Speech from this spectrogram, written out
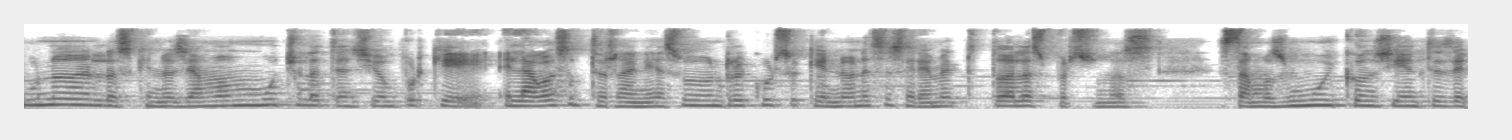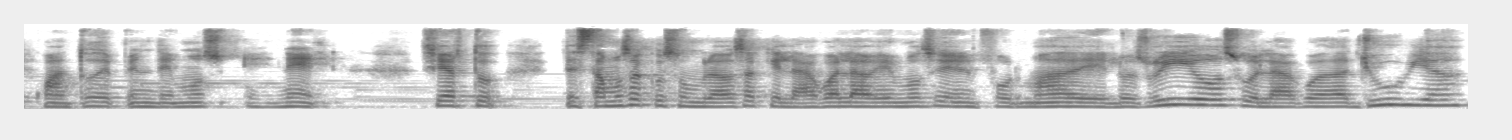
uno de los que nos llama mucho la atención porque el agua subterránea es un recurso que no necesariamente todas las personas estamos muy conscientes de cuánto dependemos en él. ¿cierto? Estamos acostumbrados a que el agua la vemos en forma de los ríos o el agua de lluvia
